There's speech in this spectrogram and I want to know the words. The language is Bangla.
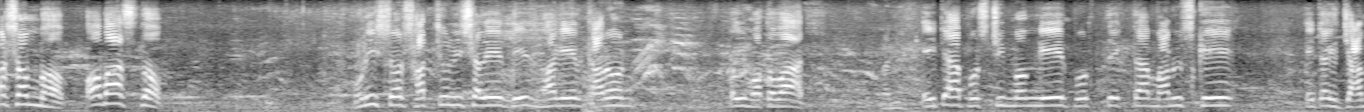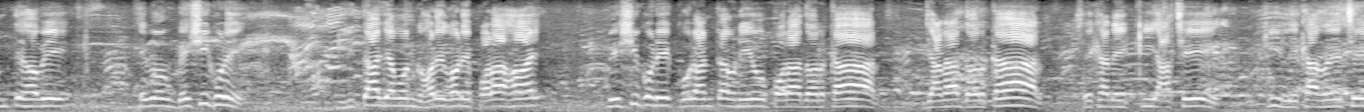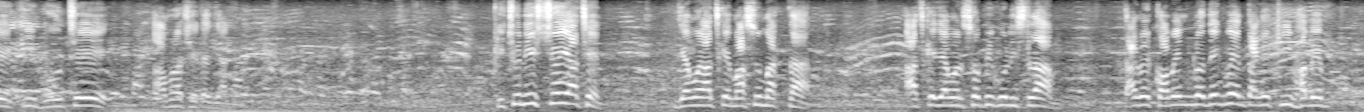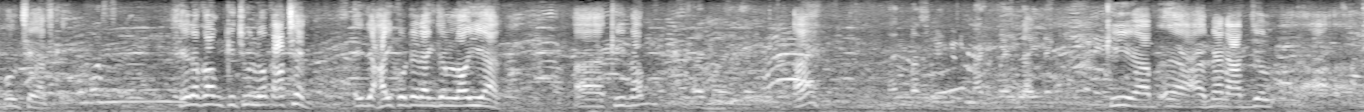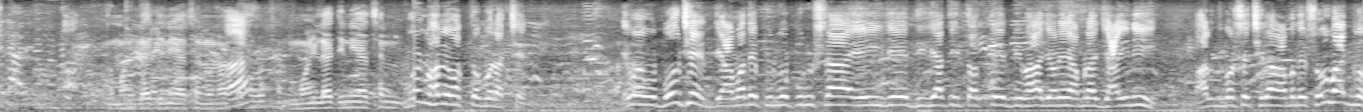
অসম্ভব, অবাস্তব। উনিশশো সাতচল্লিশ সালের দেশভাগের কারণ ওই মতবাদ। এইটা পশ্চিমবঙ্গের প্রত্যেকটা মানুষকে এটা জানতে হবে এবং বেশি করে গীতা যেমন ঘরে ঘরে পড়া হয়, বেশি করে কোরআনটাও নিয়েও পড়া দরকার, জানা দরকার সেখানে কি আছে, কি লেখা হয়েছে, কি বলছে, আমরা সেটা জানি। কিছু নিশ্চয়ই আছেন, যেমন আজকে মাসুম আক্তার, আজকে যেমন শফিকুল ইসলাম তাকে কমেন্টগুলো দেখবেন তাকে কীভাবে বলছে আজকে? সেরকম কিছু লোক আছেন? এই যে হাইকোর্টের একজন লয়ার কি নাম? হ্যাঁ? কি না না মহিলা যিনি আছেন হ্যাঁ? মহিলা যিনি আছেন ভাবে বক্তব্য রাখছেন। এবং বলছেন যে আমাদের পূর্বপুরুষরা এই যে দ্বিজাতি তত্ত্বের বিভাজনে আমরা যাইনি ভারতবর্ষে ছিলাম আমাদের সৌভাগ্য।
